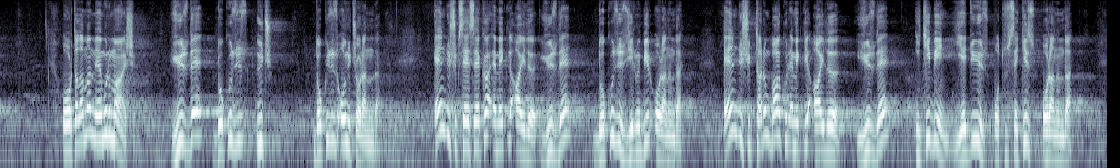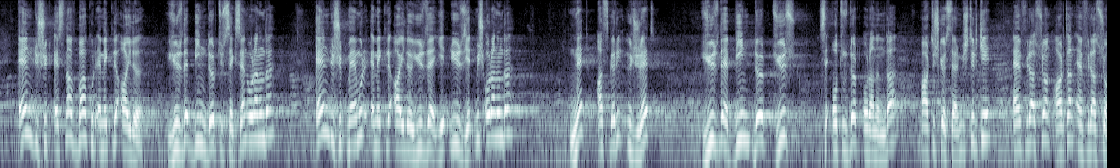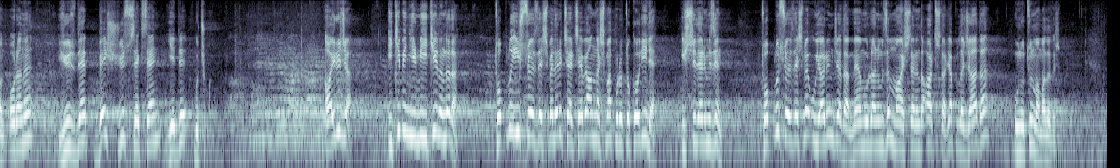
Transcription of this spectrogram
Ortalama memur maaşı yüzde 903 913 oranında. En düşük SSK emekli aylığı yüzde 921 oranında. En düşük tarım bağkur emekli aylığı yüzde 2738 oranında. En düşük esnaf bağkur emekli aylığı yüzde 1480 oranında. En düşük memur emekli aylığı yüzde 770 oranında. Net asgari ücret yüzde 1434 oranında artış göstermiştir ki enflasyon artan enflasyon oranı yüzde 587 buçuk. Ayrıca 2022 yılında da toplu iş sözleşmeleri çerçeve anlaşma protokolü ile işçilerimizin toplu sözleşme uyarınca da memurlarımızın maaşlarında artışlar yapılacağı da unutulmamalıdır.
